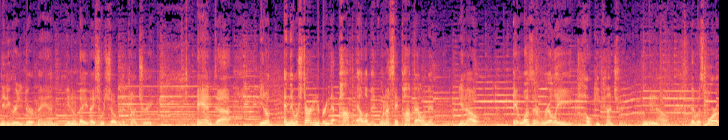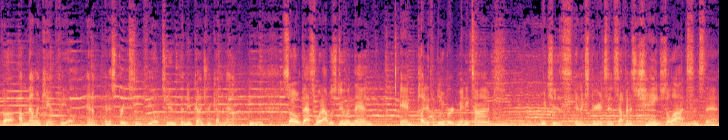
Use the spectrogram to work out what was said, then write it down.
Nitty Gritty Dirt Band, you know, they, they switched over to country. And, uh, you know, and they were starting to bring that pop element. When I say pop element, you know, it wasn't really hokey country, you know. It was more of a, a Mellencamp feel and a, and a Springsteen feel to the new country coming out. So that's what I was doing then and played at the Bluebird many times, which is an experience in itself. And it's changed a lot since then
